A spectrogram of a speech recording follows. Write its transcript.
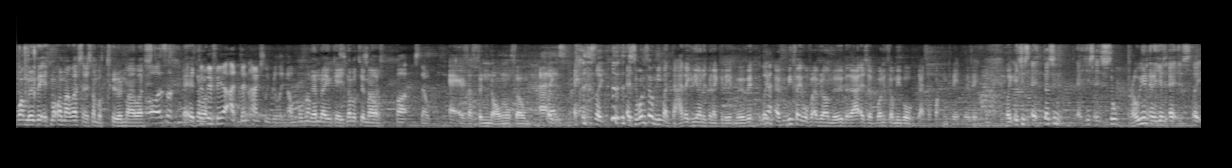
What movie? It's not on my list, and it's number two on my list. Oh, is it? It is to number, be fair, I didn't actually really number them. Right, okay, it's number two on my list. But still, It is a phenomenal film. like, is. It's like it's the one film me and my dad agree on has been a great movie. Like Yeah. we fight over every other movie, but that is a one film we go, that's a fucking great movie. Like it just it doesn't it just it's so brilliant and it just it's like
